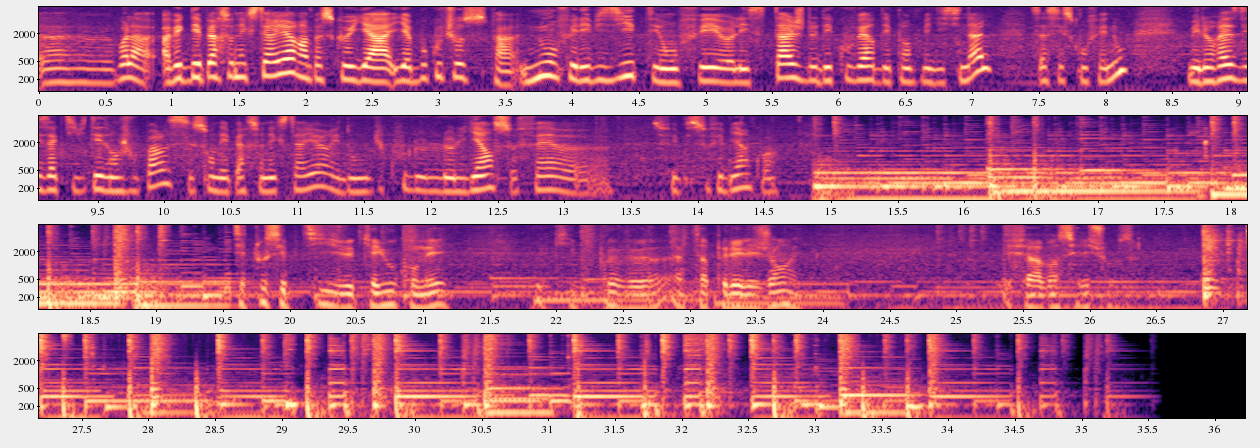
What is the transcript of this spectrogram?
Euh, voilà, avec des personnes extérieures, hein, parce qu'il y, a, beaucoup de choses. Nous, on fait les visites et on fait les stages de découverte des plantes médicinales. Ça, c'est ce qu'on fait nous. Mais le reste des activités dont je vous parle, ce sont des personnes extérieures. Et donc, du coup, le, lien se fait, se fait, se fait bien. quoi. C'est tous ces petits cailloux qu'on met qui peuvent interpeller les gens et, faire avancer les choses.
